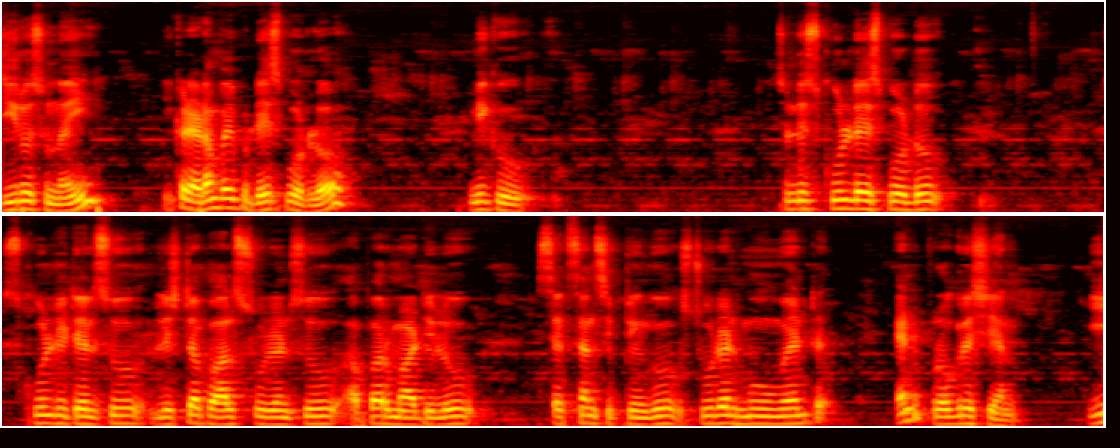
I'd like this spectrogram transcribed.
జీరోస్ ఉన్నాయి. ఇక్కడ ఎడం వైపు డేస్ బోర్డ్లో మీకు చూడండి school dashboard school details list of all students upper module section shifting student movement and progression. ఈ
